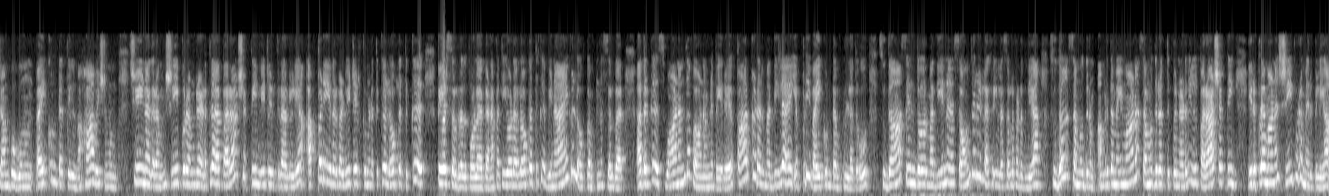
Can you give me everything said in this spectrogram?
சம்புவும் வைகுண்டத்தில் மகாவிஷ்ணுவும் ஸ்ரீநகரம் ஸ்ரீபுரம்ன்ற இடத்துல பராசக்தியும் வீட்டிருக்கிறார்கள் இல்லையா? அப்படி இவர்கள் வீட்டிற்கும் இடத்துக்கு லோகத்துக்கு பேர் சொல்றது போல. கணபதியோட லோகத்துக்கு விநாயக லோகம்னு சொல்வார்? அதற்கு சுவானந்த பவனம்னு பேரு. பார்க்க கடல் மத்தியில எப்படி வைகுண்டம் உள்ளதோ சுதா செந்தோர் மத்தியன்னு சௌந்தரிய லகரியில சொல்லப்படுது இல்லையா? சுதா சமுத்திரம் அமிர்தமயமான சமுத்திரத்துக்கு நடுவில் பராசக்தி இருப்பிடமான ஸ்ரீபுரம் இருக்கு இல்லையா?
